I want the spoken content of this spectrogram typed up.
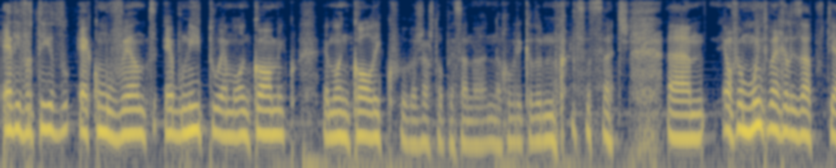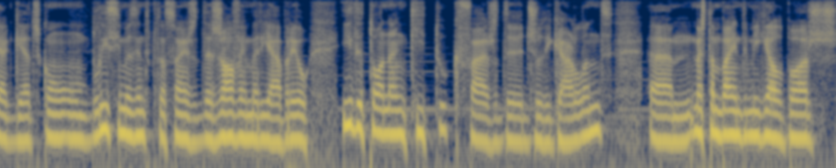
é divertido, é comovente, é bonito, é melancómico, é melancólico. Agora já estou a pensar na, na rubrica do Nuno Costa Santos. Um, é um filme muito bem realizado por Tiago Guedes, com um, belíssimas interpretações da jovem Maria Abreu e de Tonan Quito, que faz de Judy Garland, um, mas também de Miguel Borges.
